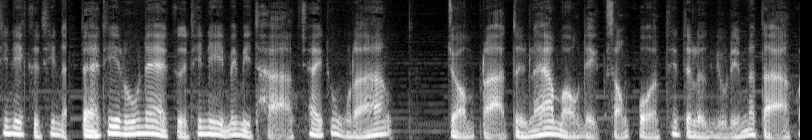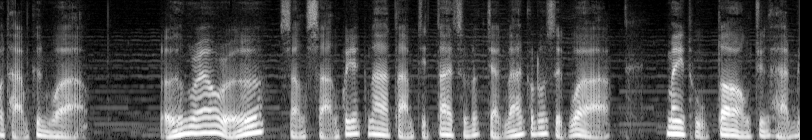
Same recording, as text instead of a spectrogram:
ที่นี่คือที่ไหนแต่ที่รู้แน่คือที่นี่ไม่มีทางใช่ทุ่งร้าง จอมปราดตื่นแล้วมองเด็กสองคนที่ตะลึงอยู่ริมหน้าต่างก็ถามขึ้นว่า เอิงแล้วหรือสังสางพยักหน้าตามจิตใต้สุดจากนั้นก็รู้สึกว่า ไม่ถูกต้องจึงหันไป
